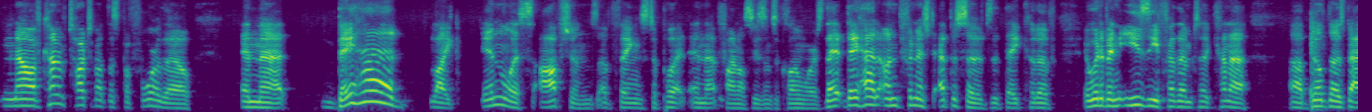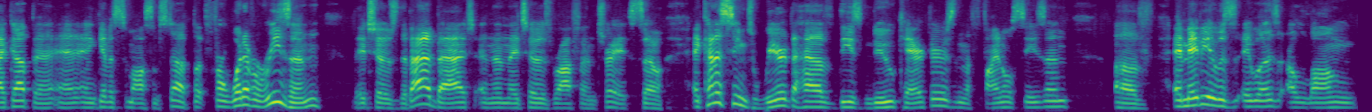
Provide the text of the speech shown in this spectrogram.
Now, I've kind of talked about this before, though, in that they had like endless options of things to put in that final seasons of Clone Wars. They, they had unfinished episodes that they could have, it would have been easy for them to kind of uh, build those back up and, and, and, give us some awesome stuff. But for whatever reason, they chose the Bad Batch and then they chose Rafa and Trace. So it kind of seems weird to have these new characters in the final season of and maybe it was it was a long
